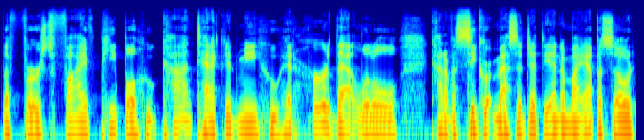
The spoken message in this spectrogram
the first five people who contacted me who had heard that little kind of a secret message at the end of my episode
